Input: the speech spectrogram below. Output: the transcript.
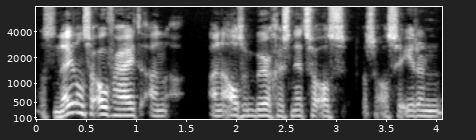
als de Nederlandse overheid aan aan al zijn burgers, net zoals, zoals ze eerder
